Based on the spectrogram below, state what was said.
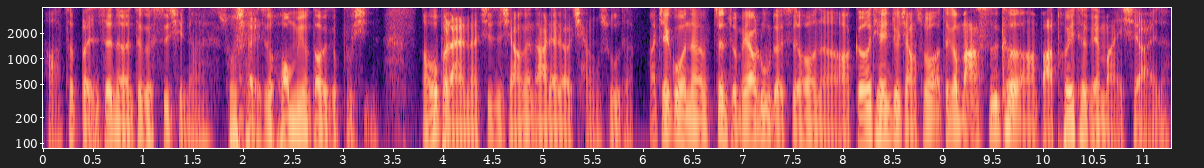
啊，这本身呢，这个事情呢，说起来也是荒谬到一个不行。啊，我本来呢，其实想要跟大家聊聊强叔的啊，结果呢，正准备要录的时候呢，啊，隔天就讲说这个马斯克啊，把推特给买下来了。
